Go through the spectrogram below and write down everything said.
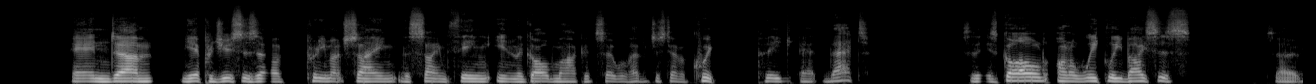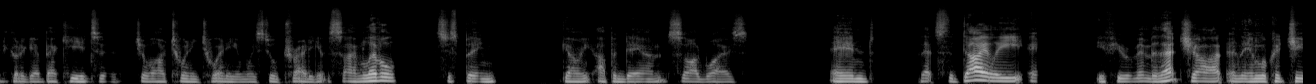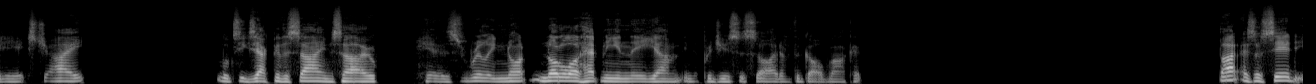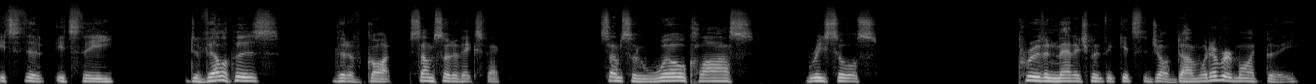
and um, yeah, producers are pretty much saying the same thing in the gold market. So we'll have just have a quick peek at that. So there's gold on a weekly basis. So you've got to go back here to July 2020 and we're still trading at the same level. It's just been going up and down sideways. And that's the daily. If you remember that chart and then look at GDXJ, looks exactly the same. So there's really not not a lot happening in the um, in the producer side of the gold market. But as I said, it's the it's the developers that have got some sort of X factor, some sort of world class resource, proven management that gets the job done, whatever it might be.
